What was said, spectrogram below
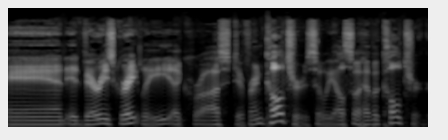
and it varies greatly across different cultures. So we also have a culture,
